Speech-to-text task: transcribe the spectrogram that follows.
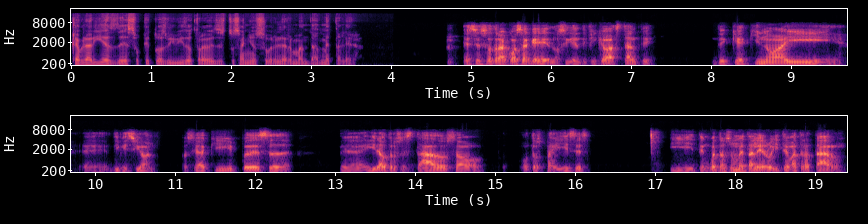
¿qué hablarías de eso que tú has vivido a través de estos años sobre la hermandad metalera? esa es otra cosa que nos identifica bastante, de que aquí no hay eh, división. O sea, aquí puedes eh, eh, ir a otros estados, a otros países, y te encuentras un metalero y te va a tratar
